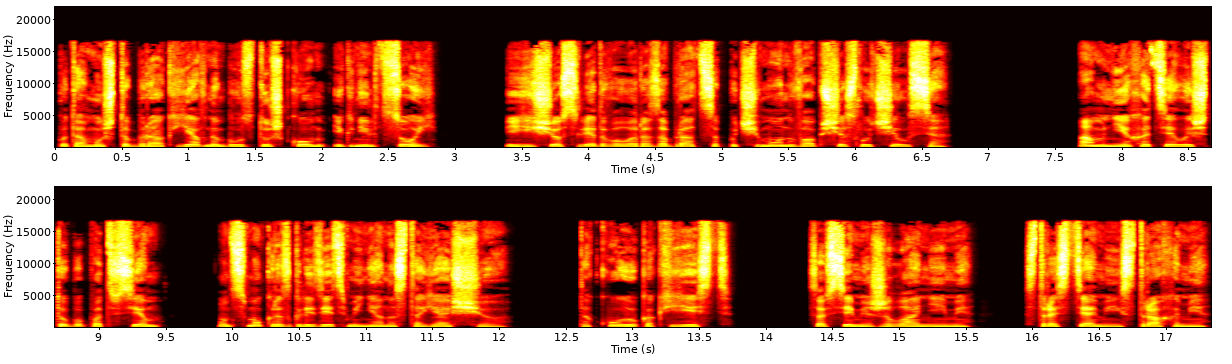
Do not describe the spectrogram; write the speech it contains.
Потому что брак явно был с душком и гнильцой, И еще следовало разобраться, почему он вообще случился. А мне хотелось, чтобы под всем он смог разглядеть меня настоящую, такую, как есть, со всеми желаниями, страстями и страхами.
